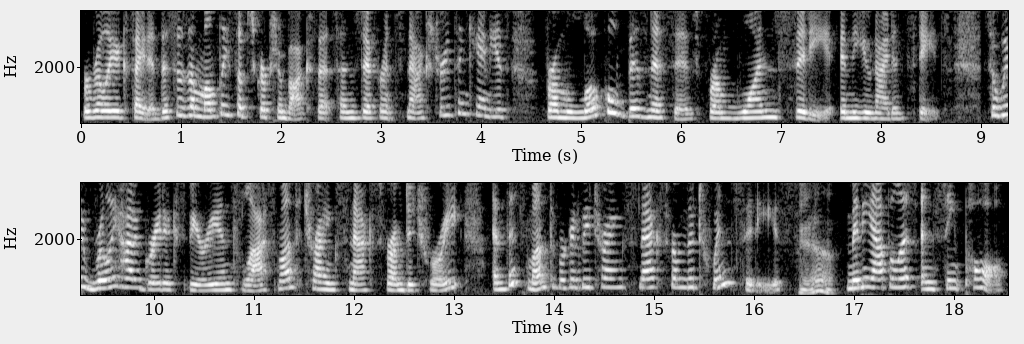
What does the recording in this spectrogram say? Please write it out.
We're really excited. This is a monthly subscription box that sends different snacks, treats, and candies from local businesses from one city in the United States. So we really had a great experience last month trying snacks from Detroit, and this month we're going to be trying snacks from the Twin Cities. Yeah. Minneapolis and St. Paul.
